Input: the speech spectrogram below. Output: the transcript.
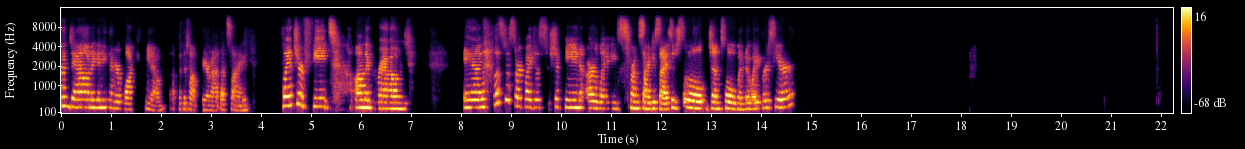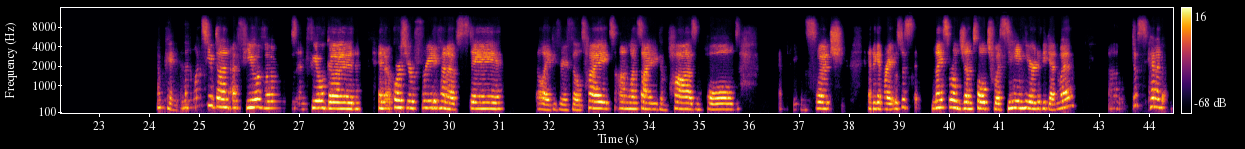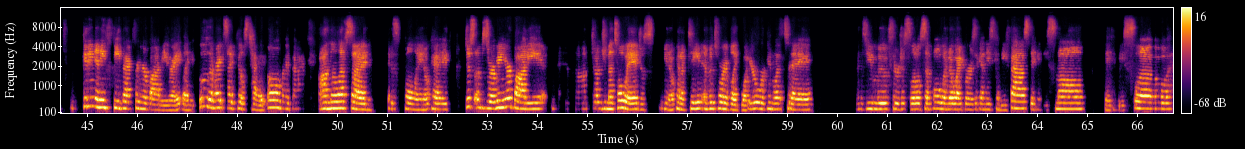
down. Again, you have your block, you know, up at the top of your mat. That's fine. Plant your feet on the ground. And let's just start by just shifting our legs from side to side. So just little gentle window wipers here. Okay, and then once you've done a few of those and feel good, and of course you're free to kind of stay, like if you feel tight on one side, you can pause and hold, and you can switch. And again, right, it was just nice, real gentle twisting here to begin with. Um, just kind of getting any feedback from your body, right? Like, oh, the right side feels tight. Oh, my back on the left side is pulling. Okay just observing your body judgmental way, just, you know, kind of taking inventory of like what you're working with today. As you move through just little simple window wipers, again, these can be fast, they can be small, they can be slow.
